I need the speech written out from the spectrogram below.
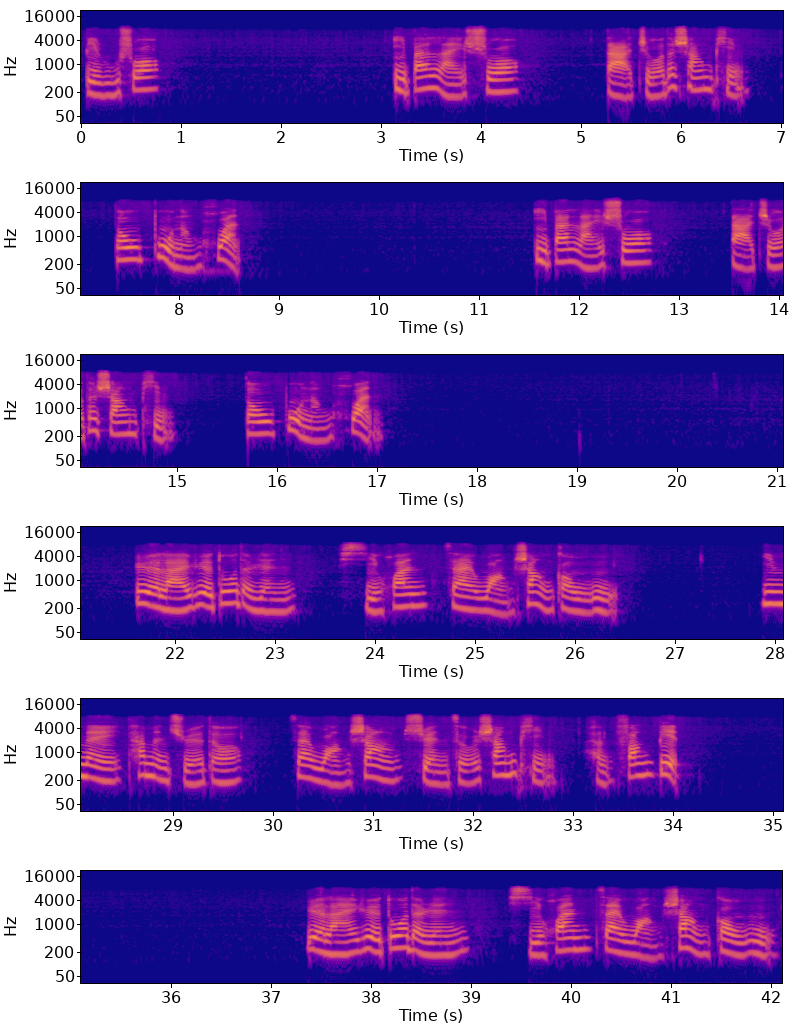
比如说，一般来说，打折的商品都不能换。一般来说，打折的商品。都不能换。越来越多的人喜欢在网上购物，因为他们觉得在网上选择商品很方便。越来越多的人喜欢在网上购物，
